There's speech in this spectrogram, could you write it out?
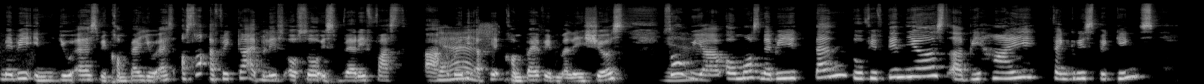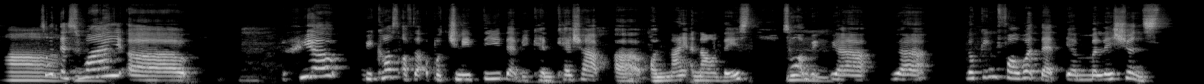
maybe in US we compare US. Or South Africa, I believe also is very fast, uh, Yes. ahead compared with Malaysia's. So we are almost maybe 10 to 15 years uh, behind, frankly speaking. So Ah, that's mm. why uh, here, because of the opportunity that we can catch up uh, online nowadays, so we, Mm. we are we are looking forward that uh, Malaysians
